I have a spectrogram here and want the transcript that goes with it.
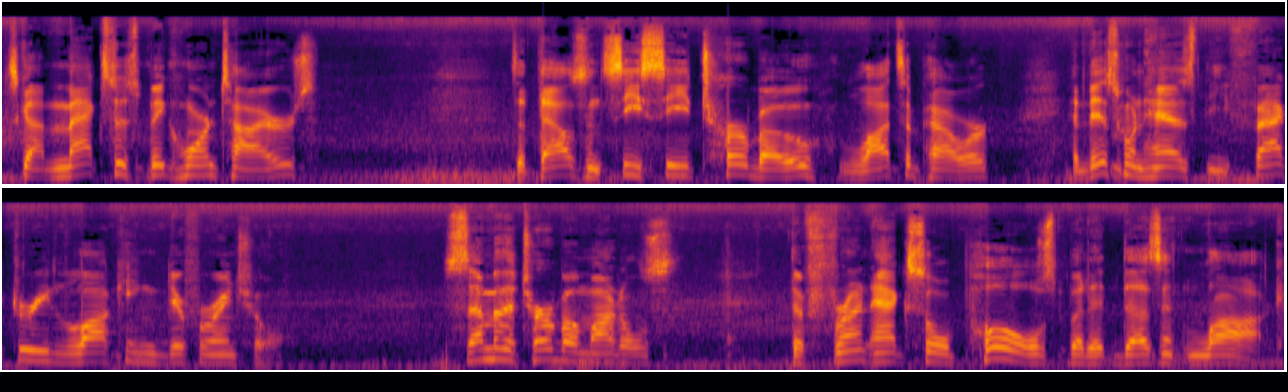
It's got Maxxis Bighorn tires. It's a 1000cc turbo, lots of power. And this one has the factory locking differential. Some of the turbo models the front axle pulls but it doesn't lock.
